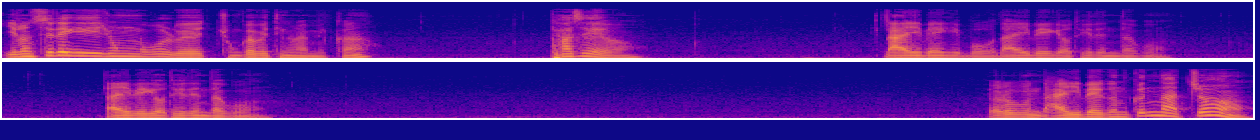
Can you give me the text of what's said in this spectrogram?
이런 쓰레기 종목을 왜 종가 베팅을 합니까? 파세요. 나이백이 뭐 나이백이 어떻게 된다고? 나이백이 어떻게 된다고? 여러분 나이백은 끝났죠?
